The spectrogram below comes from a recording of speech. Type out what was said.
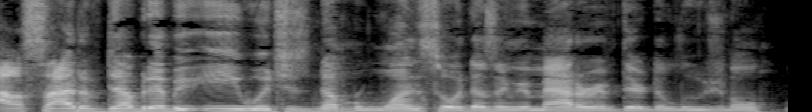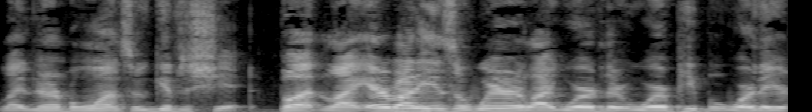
outside of WWE, which is number one, so it doesn't even matter if they're delusional. Like they're number one, so who gives a shit? But like everybody mm-hmm. is aware, like where they're where people where they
